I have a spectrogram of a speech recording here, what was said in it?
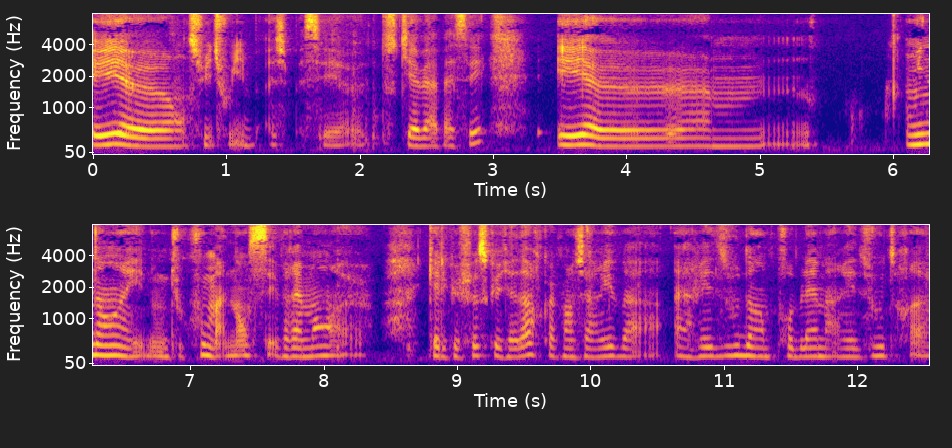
Et ensuite, oui, bah, j'ai passé tout ce qu'il y avait à passer. Et oui, non, et donc du coup, maintenant, c'est vraiment euh, quelque chose que j'adore, quoi, quand j'arrive à, résoudre un problème, à résoudre, euh,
